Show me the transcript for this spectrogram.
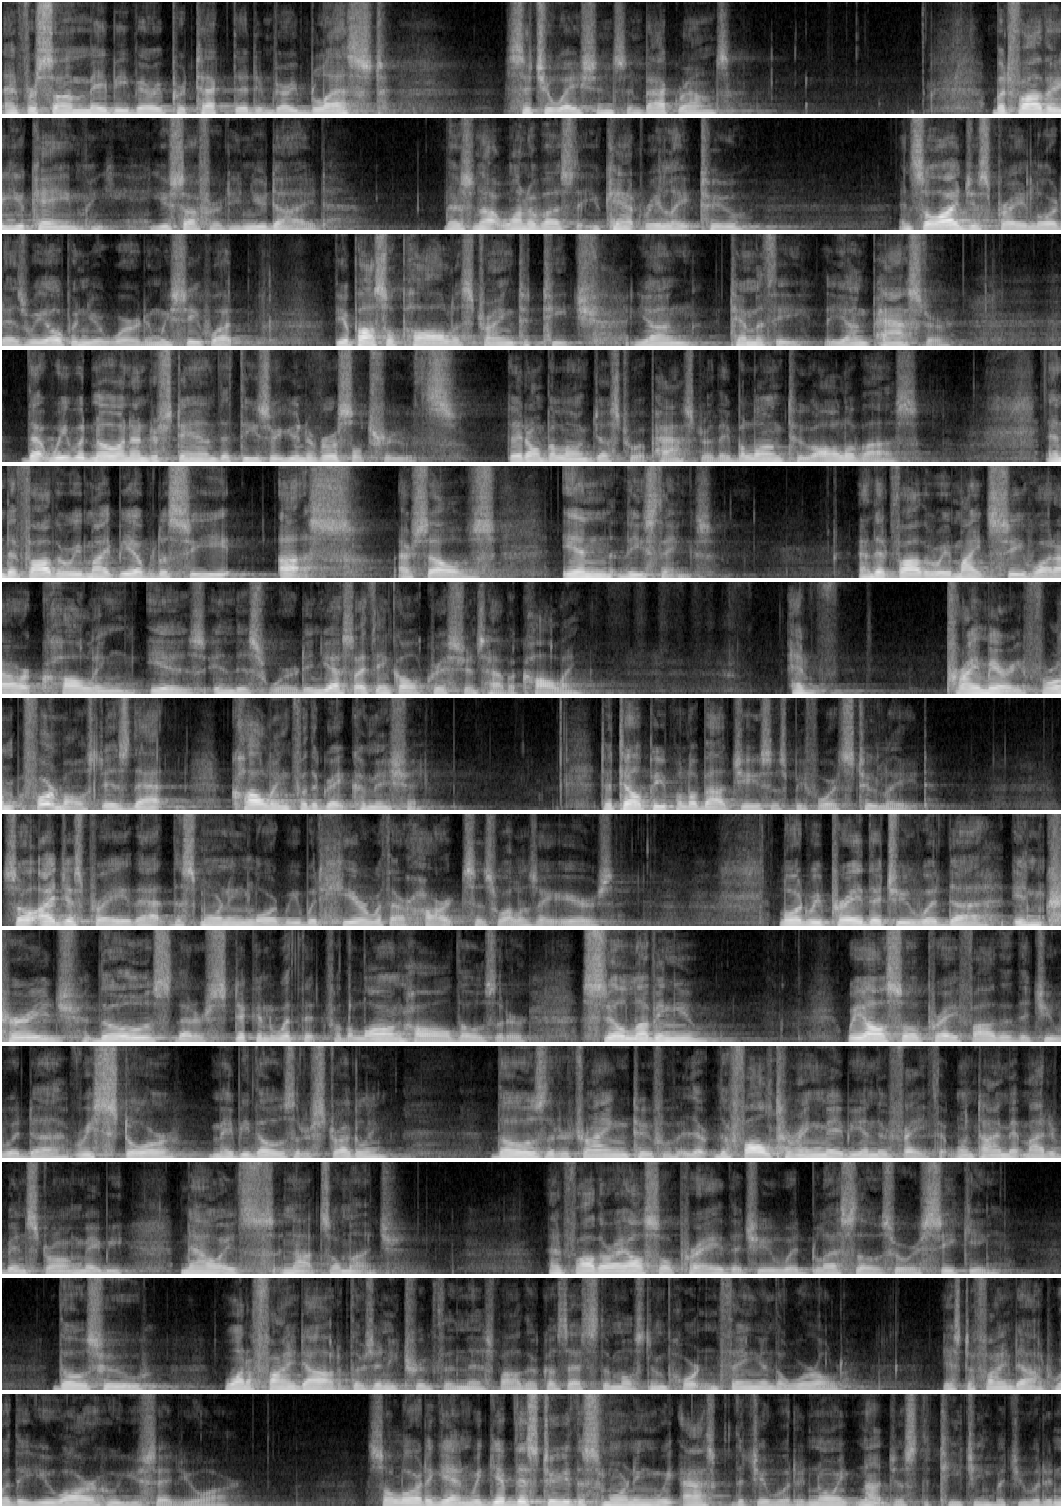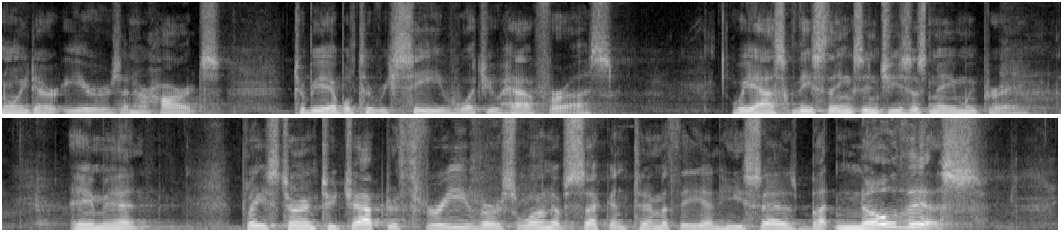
and for some maybe very protected and very blessed situations and backgrounds. But Father, you came, you suffered, and you died. There's not one of us that you can't relate to. And so I just pray, Lord, as we open your word and we see what the Apostle Paul is trying to teach young Timothy, the young pastor, that we would know and understand that these are universal truths. They don't belong just to a pastor, they belong to all of us. And that, Father, we might be able to see us, ourselves, in these things. And that, Father, we might see what our calling is in this word. And yes, I think all Christians have a calling. And primary, foremost, is that calling for the Great Commission to tell people about Jesus before it's too late. So I just pray that this morning, Lord, we would hear with our hearts as well as our ears. Lord, we pray that you would uh, encourage those that are sticking with it for the long haul, those that are still loving you. We also pray, Father, that you would uh, restore maybe those that are struggling those that are trying to, they're faltering maybe in their faith. At one time it might have been strong, maybe now it's not so much. And Father, I also pray that you would bless those who are seeking, those who want to find out if there's any truth in this, Father, because that's the most important thing in the world, is to find out whether you are who you said you are. So, Lord, again, we give this to you this morning. We ask that you would anoint not just the teaching, but you would anoint our ears and our hearts to be able to receive what you have for us. We ask these things in Jesus' name we pray. Amen. Please turn to chapter 3, verse 1 of 2 Timothy, and he says, But know this.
